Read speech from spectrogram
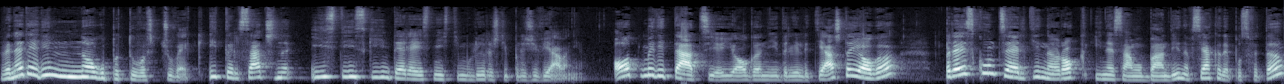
Венета е един много пътуващ човек и търсач на истински интересни и стимулиращи преживявания. От медитация, йога, нидри, летяща йога, през концерти на рок и не само банди навсякъде по света,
